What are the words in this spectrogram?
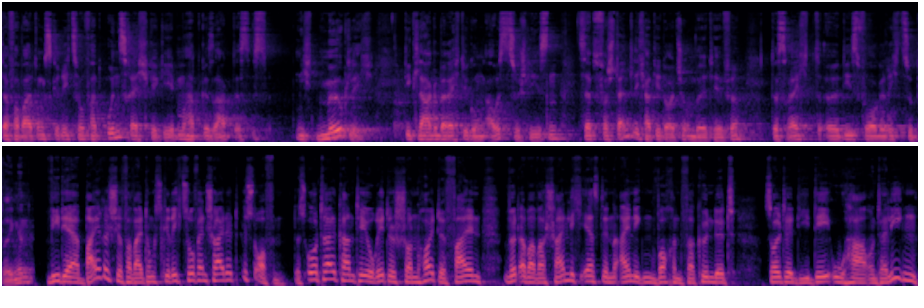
der Verwaltungsgerichtshof hat uns Recht gegeben, hat gesagt, es ist nicht möglich, die Klageberechtigung auszuschließen. Selbstverständlich hat die deutsche Umwelthilfe das Recht, äh, dies vor Gericht zu bringen. Wie der bayerische Verwaltungsgerichtshof entscheidet, ist offen. Das Urteil kann theoretisch schon heute fallen, wird aber wahrscheinlich erst in einigen Wochen verkündet. Sollte die DUH unterliegen,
